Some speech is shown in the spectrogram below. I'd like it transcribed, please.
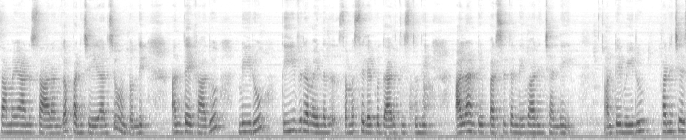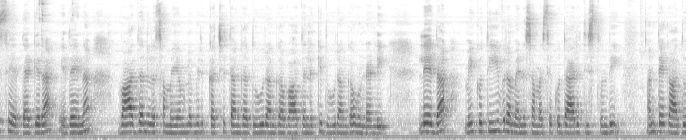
సమయానుసారంగా పనిచేయాల్సి ఉంటుంది. అంతేకాదు మీరు తీవ్రమైన సమస్యలకు దారితీస్తుంది. అలాంటి పరిస్థితిని నివారించండి. అంటే మీరు పనిచేసే దగ్గర ఏదైనా వాదనల సమయంలో మీరు ఖచ్చితంగా దూరంగా వాదనకి దూరంగా ఉండండి. లేదా మీకు తీవ్రమైన సమస్యకు దారితీస్తుంది. అంతేకాదు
